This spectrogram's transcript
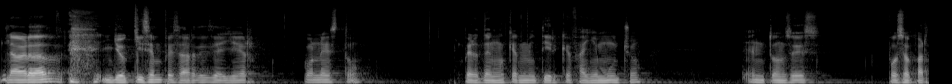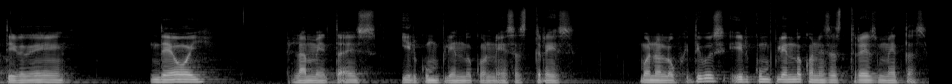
La verdad, yo quise empezar desde ayer con esto, pero tengo que admitir que fallé mucho. Entonces, pues a partir de, de hoy, la meta es ir cumpliendo con esas tres. Bueno, el objetivo es ir cumpliendo con esas tres metas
